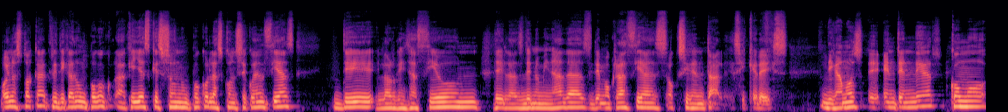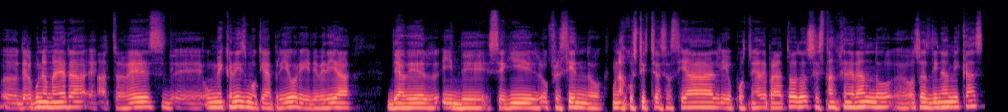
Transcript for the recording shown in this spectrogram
hoy nos toca criticar un poco aquellas que son un poco las consecuencias de la organización de las denominadas democracias occidentales, si queréis. Digamos, eh, entender cómo, eh, de alguna manera, eh, a través de un mecanismo que a priori debería de haber y de seguir ofreciendo una justicia social y oportunidades para todos, se están generando otras dinámicas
